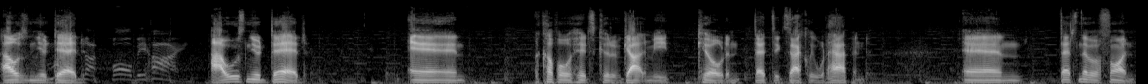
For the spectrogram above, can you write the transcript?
I was near dead. I was near dead. And a couple of hits could have gotten me killed, and that's exactly what happened. And that's never fun.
